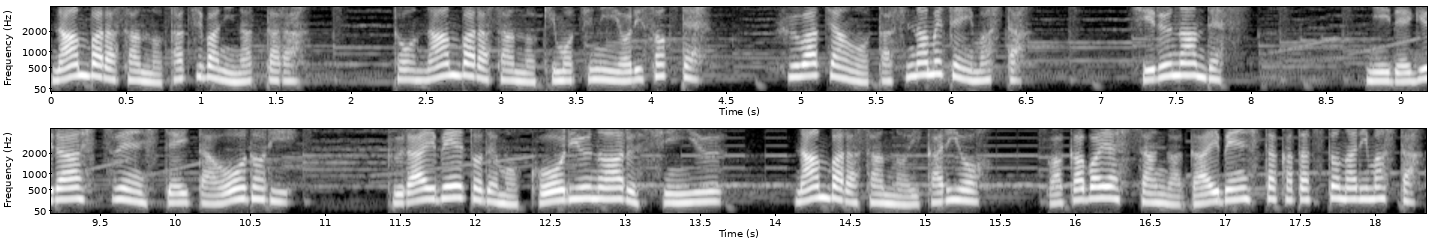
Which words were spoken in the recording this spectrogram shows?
南原さんの立場になったらと南原さんの気持ちに寄り添ってフワちゃんをたしなめていました「ヒルナンデス」にレギュラー出演していたオードリー。プライベートでも交流のある親友南原さんの怒りを若林さんが代弁した形となりました。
